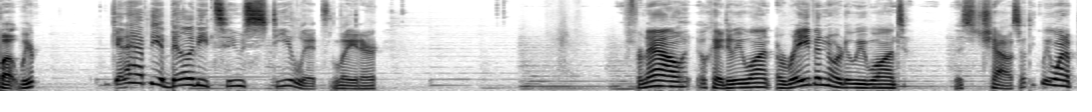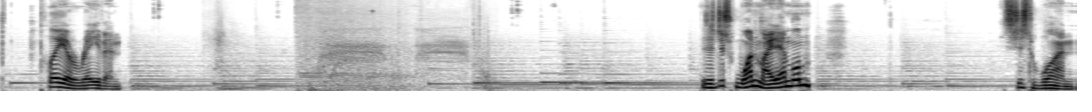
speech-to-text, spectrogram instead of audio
But we're gonna have the ability to steal it later. For now, okay, do we want a raven or do we want this chalice? I think we want to play a raven. Is it just one might emblem? It's just one.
